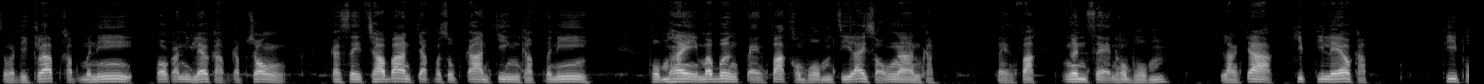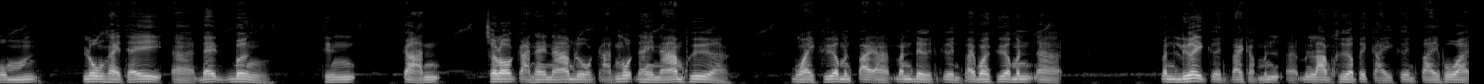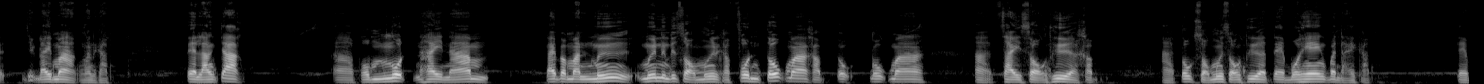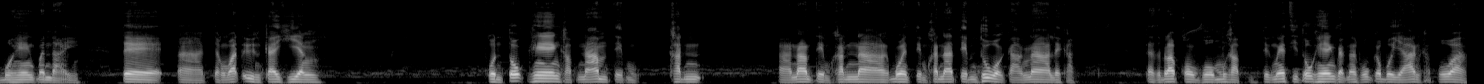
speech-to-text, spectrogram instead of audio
สวัสดีครับครับวันนี้พอกันอีกแล้วครับกับช่องเกษตรชาวบ้านจากประสบการณ์จริงครับวันนี้ ผมให้มาเบิ่งแปลงฝักของผมสีไร่สองงานครับ แปลงฝักเงินแสนของผม หลังจากคลิปที่แล้วครับ ที่ผมลงให้ได้อ่าได้เบิ่งถึงการชะลอการให้น้ำหรือว่าการงดให้น้ำเพื่อบ่อยเครือมันไปอ่ามันเดินเกินไปบ่อยเครือมันอ่า มันเลื้อยเกินไปครับมันมันลามเครือไปไกลเกินไป เพราะว่าอยากได้มากมันครับ แต่หลังจากผมงดให้น้ำไปประมาณมือมือหนึ่งถึงสองมือครับฝนตกมาครับตกตกมาใส่สองเทื่อครับตกสองมือสองเทื่อแต่โบแห้งปันไดครับ แต่โบแห้งปันไดแต่จังหวัดอื่นใกล้เคียงฝนตกแห้งครับน้ำเต็มคันน้ำเต็มคันนาบนเต็มคันนาเต็มทั่วกลางนาเลยครับ แต่สำหรับของผมครับถึงแม้สีโตกแห้งแบบนั้นผมก็บยานครับเพราะว่า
